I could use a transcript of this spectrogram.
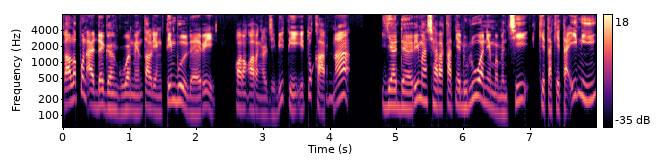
Kalaupun ada gangguan mental yang timbul dari orang-orang LGBT itu karena ya dari masyarakatnya duluan yang membenci kita-kita ini.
